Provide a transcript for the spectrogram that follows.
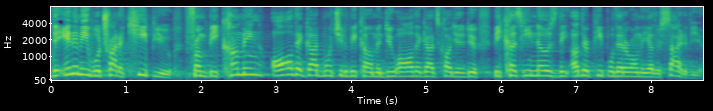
The enemy will try to keep you from becoming all that God wants you to become and do all that God's called you to do because he knows the other people that are on the other side of you.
